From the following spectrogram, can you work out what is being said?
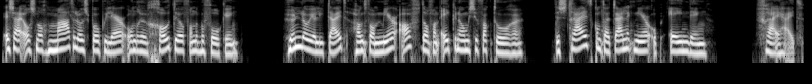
is hij alsnog mateloos populair onder een groot deel van de bevolking. Hun loyaliteit hangt van meer af dan van economische factoren. De strijd komt uiteindelijk neer op één ding: vrijheid.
